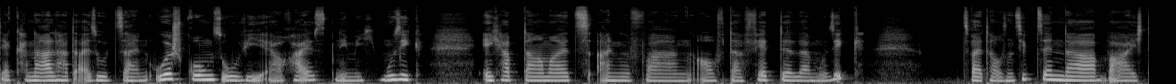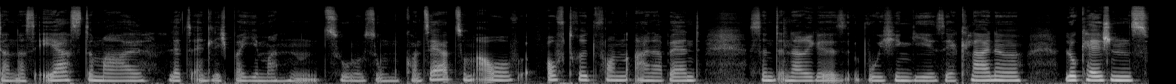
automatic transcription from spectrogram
Der Kanal hat also seinen Ursprung, so wie er auch heißt, nämlich Musik. Ich habe damals angefangen auf der Fête de la Musique 2017, da war ich dann das erste Mal letztendlich bei jemandem zu so einem Konzert, zum Auf Auftritt von einer Band. Es sind in der Regel, wo ich hingehe, sehr kleine Locations,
